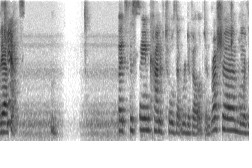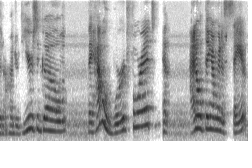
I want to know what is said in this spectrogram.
a yeah. chance. But it's the same kind of tools that were developed in russia more than 100 years ago. They have a word for it and i don't think i'm going to say it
